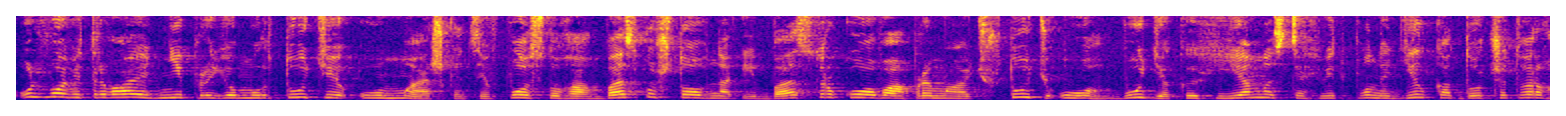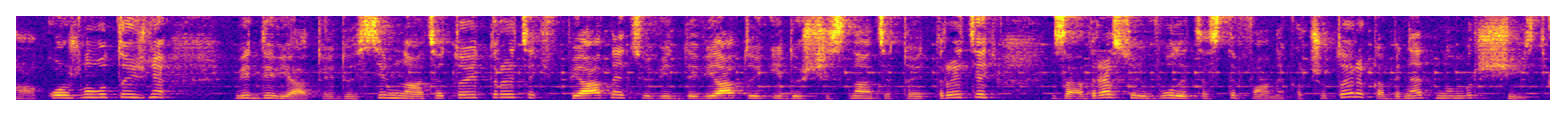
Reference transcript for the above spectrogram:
У Львові тривають дні прийому ртуті у мешканців. Послуга безкоштовна і безстрокова. Приймають ртуть у будь-яких ємностях від понеділка до четверга кожного тижня від 9 до 17.30, в п'ятницю від 9 і до 16.30 за адресою вулиця Стефаника, 4, кабінет номер 6.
